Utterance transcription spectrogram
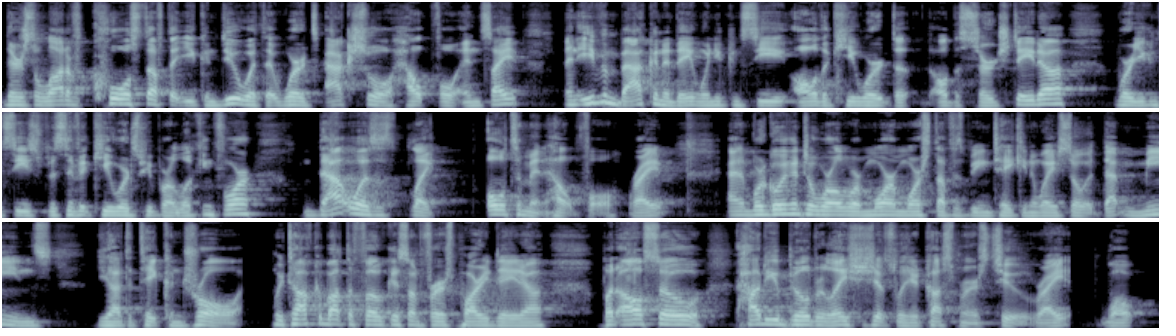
There's a lot of cool stuff that you can do with it where it's actual helpful insight. And even back in the day when you can see all the keyword, the, all the search data, where you can see specific keywords people are looking for, that was like ultimate helpful, right? And we're going into a world where more and more stuff is being taken away. So that means you have to take control. We talk about the focus on first party data, but also how do you build relationships with your customers too, right? Well,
